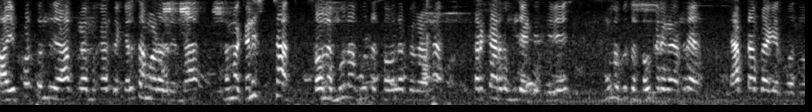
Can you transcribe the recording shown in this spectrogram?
ಆ ಇಪ್ಪತ್ತೊಂದು ಆ್ಯಪ್ಗಳ ಮುಖಾಂತರ ಕೆಲಸ ಮಾಡೋದ್ರಿಂದ ನಮ್ಮ ಕನಿಷ್ಠ ಸೌಲಭ್ಯ ಮೂಲಭೂತ ಸೌಲಭ್ಯಗಳನ್ನ ಸರ್ಕಾರದ ಮುಂದೆ ಇಟ್ಟಿದ್ದೀವಿ. ಮೂಲಭೂತ ಸೌಕರ್ಯಗಳಂದ್ರೆ ಲ್ಯಾಪ್ಟಾಪ್ ಆಗಿರ್ಬೋದು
